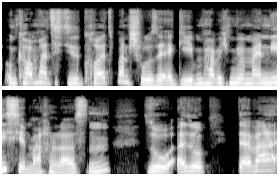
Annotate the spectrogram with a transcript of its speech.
Und kaum hat sich diese Kreuzbandschose ergeben, habe ich mir mein Näschen machen lassen. So, also da war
